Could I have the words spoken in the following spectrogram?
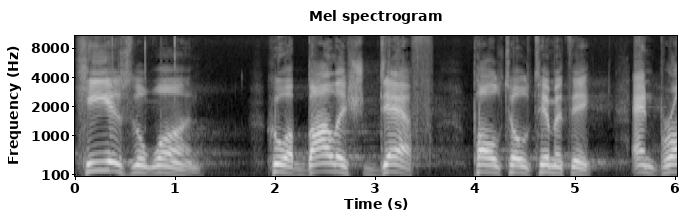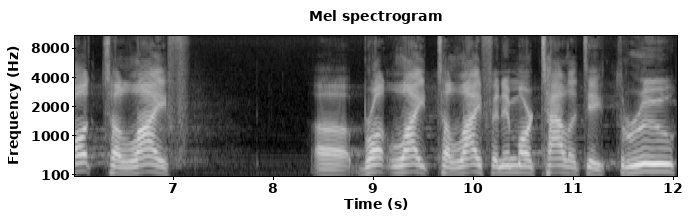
He is the one who abolished death, Paul told Timothy, and brought to life, uh, brought light to life and immortality through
